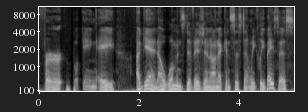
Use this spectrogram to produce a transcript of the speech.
for booking a again a woman's division on a consistent weekly basis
